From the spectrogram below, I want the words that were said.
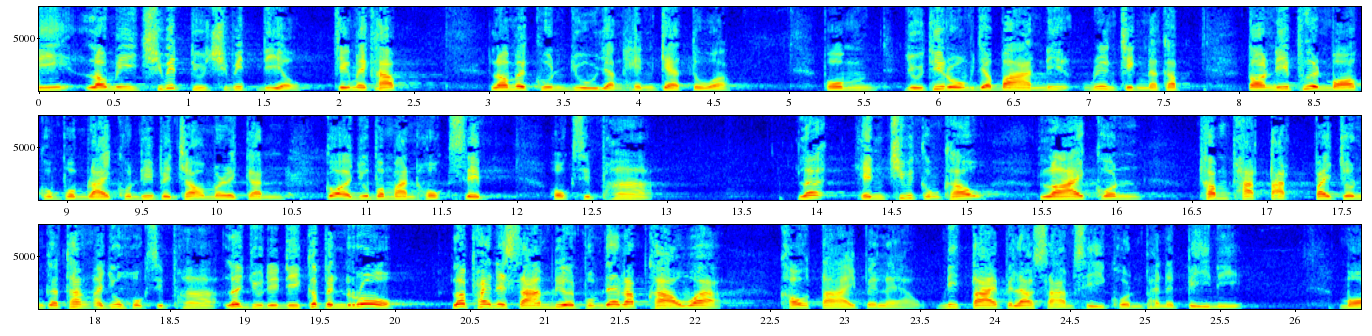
นี้เรามีชีวิตอยู่ชีวิตเดียว จริงไหมครับ เราไม่คุณอยู่อย่างเห็นแก่ตัว ผมอยู่ที่โรงพยาบาลนี่เรื่องจริงนะครับ ตอนนี้เพื่อนหมอของผมหลายคนที่เป็นชาวอเมริกัน ก็อายุประมาณ 60 65 และเห็นชีวิตของเขา หลายคนทำผ่าตัดไปจนกระทั่งอายุ 65 แล้วอยู่ดีๆ ก็เป็นโรค แล้วภายในสามเดือนผมได้รับข่าวว่าเขาตายไปแล้ว นี่ตายไปแล้วสามสี่คนภายในปีนี้ หมอ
